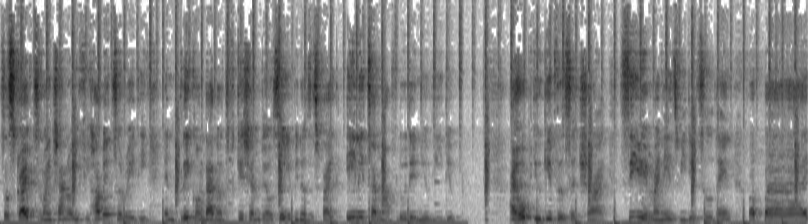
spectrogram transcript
subscribe to my channel if you haven't already, and click on that notification bell so you'll be notified anytime I upload a new video. I hope you give this a try. See you in my next video. Till then, bye bye.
